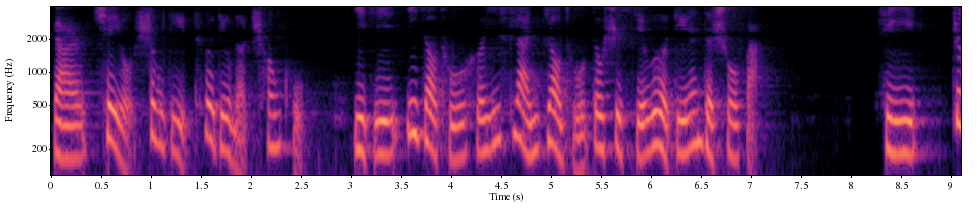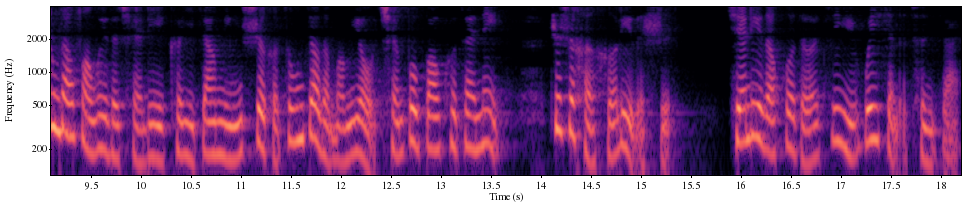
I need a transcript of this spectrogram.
然而却有圣地特定的称呼，以及异教徒和伊斯兰教徒都是邪恶敌人的说法。其一，正当防卫的权利可以将民事和宗教的盟友全部包括在内，这是很合理的事。权力的获得基于危险的存在，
